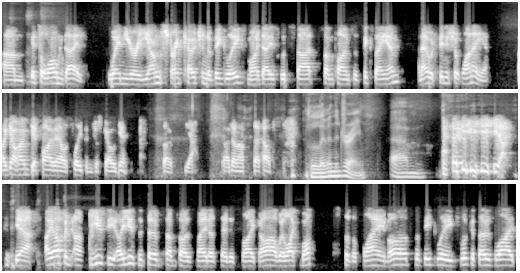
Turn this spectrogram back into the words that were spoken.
um, it's a long day. When you're a young strength coach in the big leagues, my days would start sometimes at 6 a.m. and they would finish at 1 a.m. I go home, get five hours sleep, and just go again. So yeah, I don't know if that helps. Living the dream. Um, yeah, yeah. I often I use the I use the term sometimes, mate. I said it's like, oh, we're like moths to the flame. Oh, it's the big leagues. Look at those lights.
